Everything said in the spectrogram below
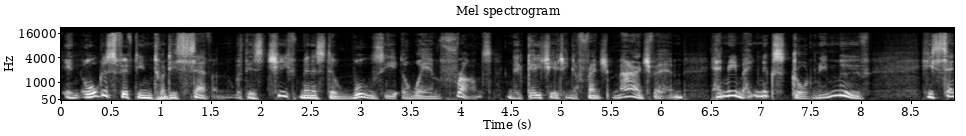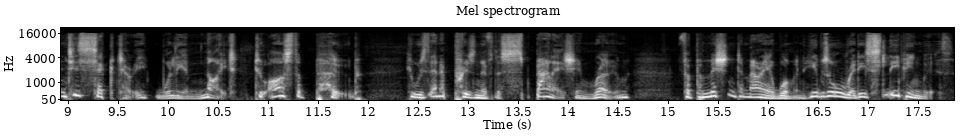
In August 1527, with his chief minister Wolsey away in France negotiating a French marriage for him, Henry made an extraordinary move he sent his secretary, William Knight, to ask the Pope, who was then a prisoner of the Spanish in Rome, for permission to marry a woman he was already sleeping with.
